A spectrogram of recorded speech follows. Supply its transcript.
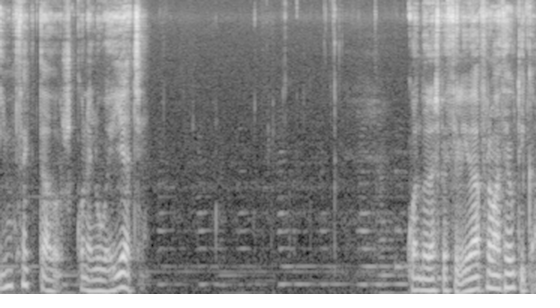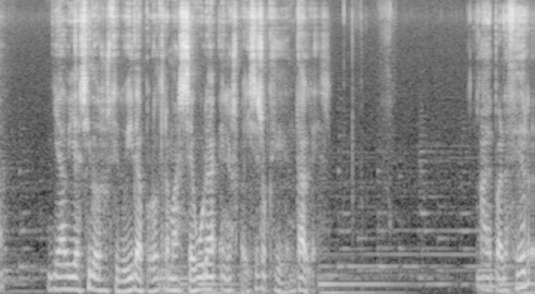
infectados con el VIH. Cuando la especialidad farmacéutica ya había sido sustituida por otra más segura en los países occidentales. Al parecer,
